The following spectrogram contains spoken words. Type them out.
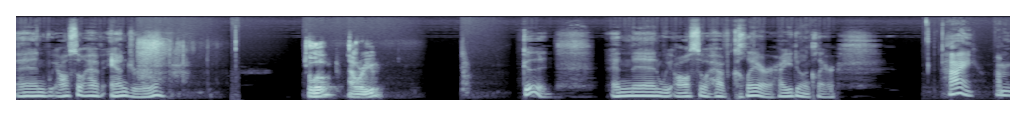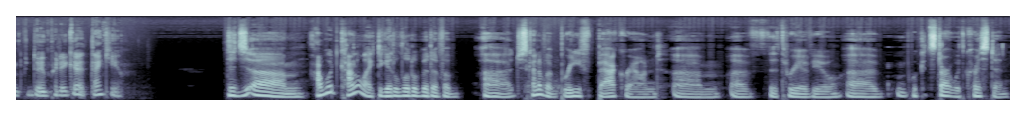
And we also have Andrew. Hello. How are you? Good. And then we also have Claire. How you doing, Claire? Hi. I'm doing pretty good. Thank you. Did um I would kind of like to get a little bit of a uh just kind of a brief background um of the three of you. Uh we could start with Kristen.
